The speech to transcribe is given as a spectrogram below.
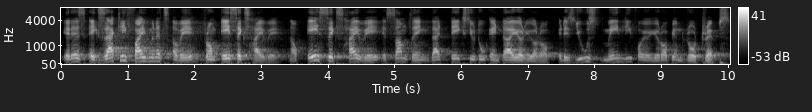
it is exactly five minutes away from A6 highway. Now, A6 highway is something that takes you to entire Europe. It is used mainly for your European road trips.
